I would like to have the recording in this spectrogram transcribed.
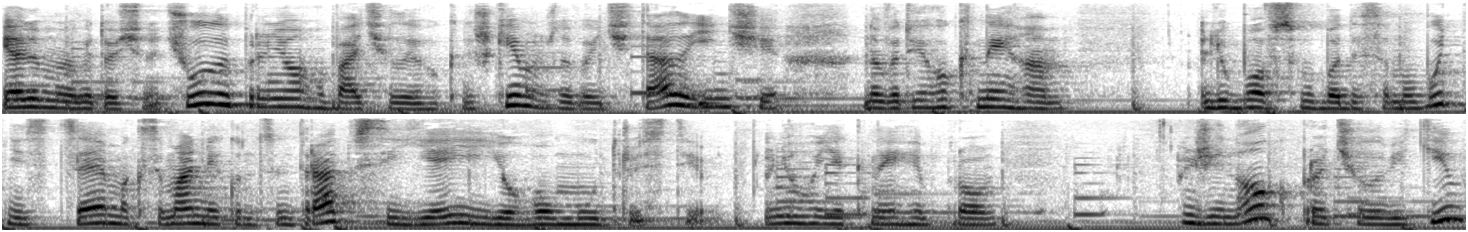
Я думаю, ви точно чули про нього, бачили його книжки, можливо, і читали інші. Але от його книга Любов, свобода, самобутність це максимальний концентрат всієї його мудрості. У нього є книги про жінок, про чоловіків,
